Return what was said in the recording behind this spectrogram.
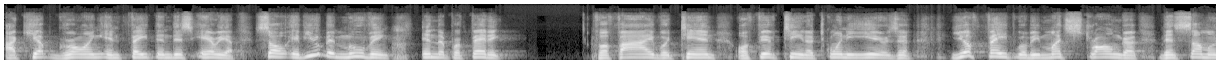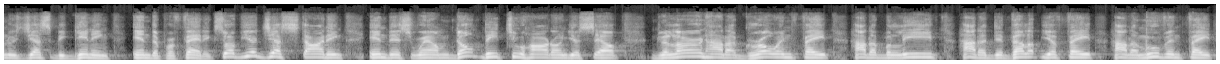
I kept growing in faith in this area. So if you've been moving in the prophetic, for five or 10 or 15 or 20 years, uh, your faith will be much stronger than someone who's just beginning in the prophetic. So if you're just starting in this realm, don't be too hard on yourself. Learn how to grow in faith, how to believe, how to develop your faith, how to move in faith,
